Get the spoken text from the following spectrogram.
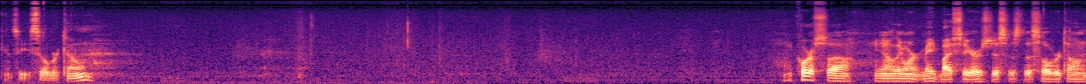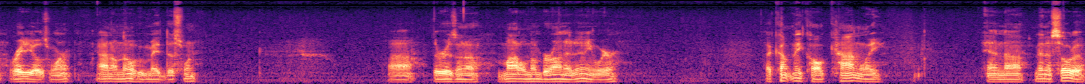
You can see Silvertone. Of course, uh, you know, they weren't made by Sears, just as the Silvertone radios weren't. I don't know who made this one. Uh, there isn't a model number on it anywhere. A company called Conley in uh, Minnesota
